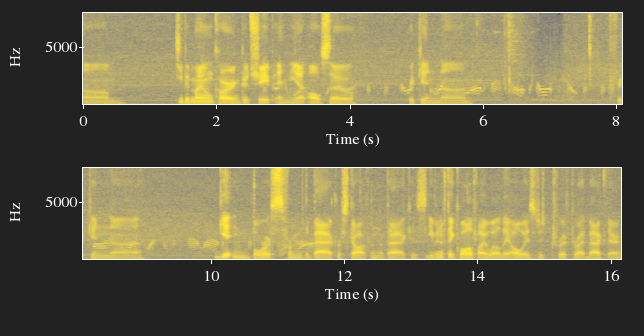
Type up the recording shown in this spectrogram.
Um, keeping my own car in good shape and yet also freaking, um, freaking, uh, getting Boris from the back or Scott from the back, because even if they qualify well, they always just drift right back there.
